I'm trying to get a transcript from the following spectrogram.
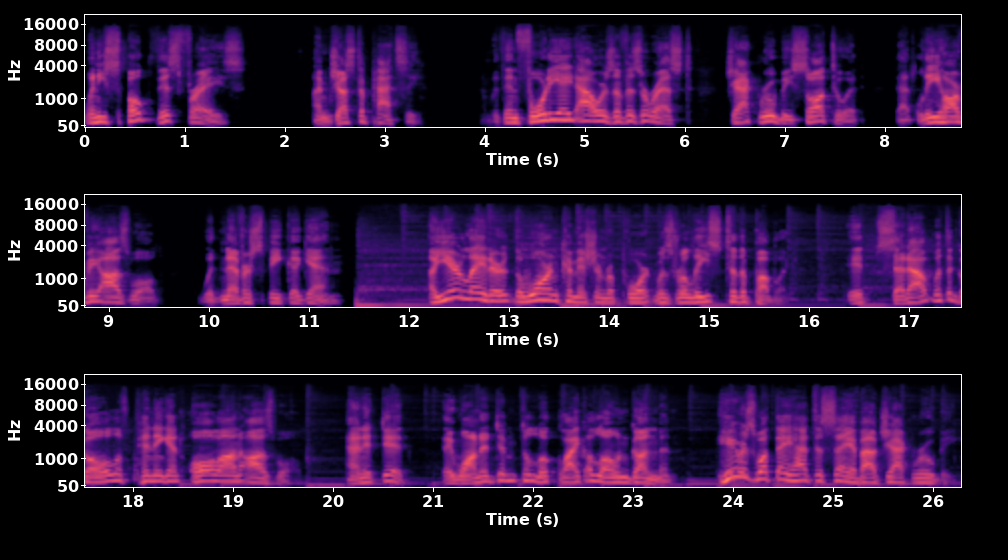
when he spoke this phrase I'm just a patsy. Within 48 hours of his arrest, Jack Ruby saw to it that Lee Harvey Oswald would never speak again. A year later, the Warren Commission report was released to the public. It set out with the goal of pinning it all on Oswald, and it did. They wanted him to look like a lone gunman. Here is what they had to say about Jack Ruby.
